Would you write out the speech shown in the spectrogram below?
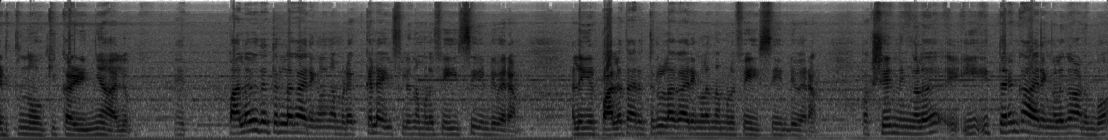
എടുത്തു നോക്കി കഴിഞ്ഞാലും പല വിധത്തിലുള്ള കാര്യങ്ങൾ നമ്മുടെയൊക്കെ ലൈഫിൽ നമ്മൾ ഫേസ് ചെയ്യേണ്ടി വരാം. അല്ലെങ്കിൽ പല തരത്തിലുള്ള കാര്യങ്ങൾ നമ്മൾ ഫേസ് ചെയ്യേണ്ടി വരാം. പക്ഷേ നിങ്ങൾ ഈ ഇത്തരം കാര്യങ്ങൾ കാണുമ്പോൾ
